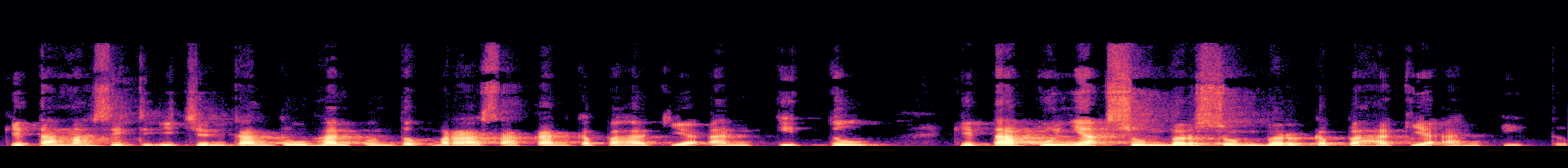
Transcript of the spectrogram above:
kita masih diizinkan Tuhan untuk merasakan kebahagiaan itu. Kita punya sumber-sumber kebahagiaan itu.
